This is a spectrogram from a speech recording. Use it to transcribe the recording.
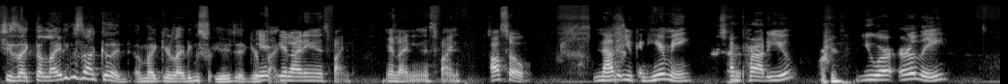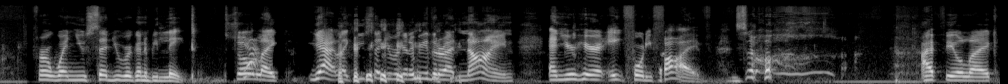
She's like, the lighting's not good. I'm like, your lighting's you're, you're Your, fine. your lighting is fine. Your lighting is fine. Also, now that you can hear me, I'm proud of you. You are early for when you said you were going to be late. So, like, yeah, like you said you were going to be there at nine, and you're here at eight forty-five. So, I feel like,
